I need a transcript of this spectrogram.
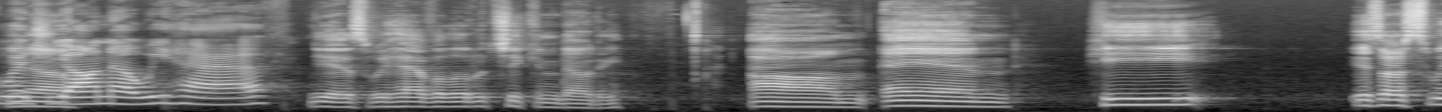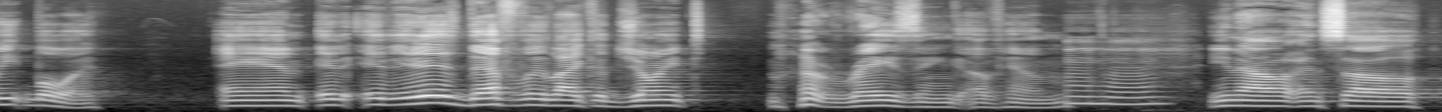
Which know. y'all know we have. Yes, we have a little chicken doty, um, and he is our sweet boy, and it, it is definitely like a joint raising of him. Mm-hmm. You know, and so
